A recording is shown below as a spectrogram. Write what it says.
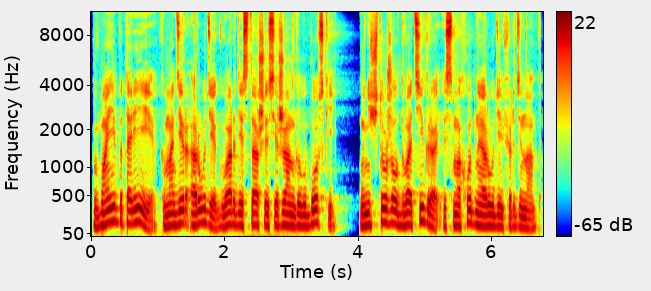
В моей батарее командир орудия гвардии старший сержант Голубовский уничтожил два «Тигра» и самоходное орудие «Фердинанд».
